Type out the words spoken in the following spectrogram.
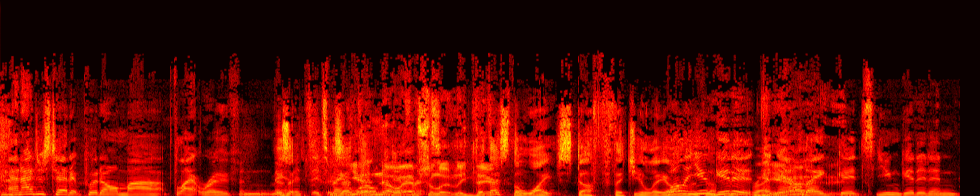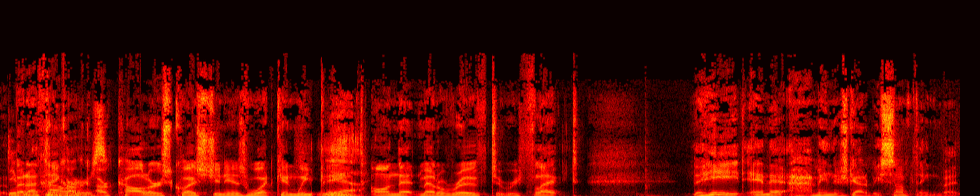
And I just had it put on my flat roof, and man, Is it- it's, it's is made that a yeah, world of no, difference. absolutely. But that's the white stuff that you lay on. Well, on. and the you can get it, right? and now Yeah. they get you can get it in different colors. but I think our, our caller's question is what can we paint Yeah. on that metal roof to reflect the heat? And that, I mean, there's got to be something, but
